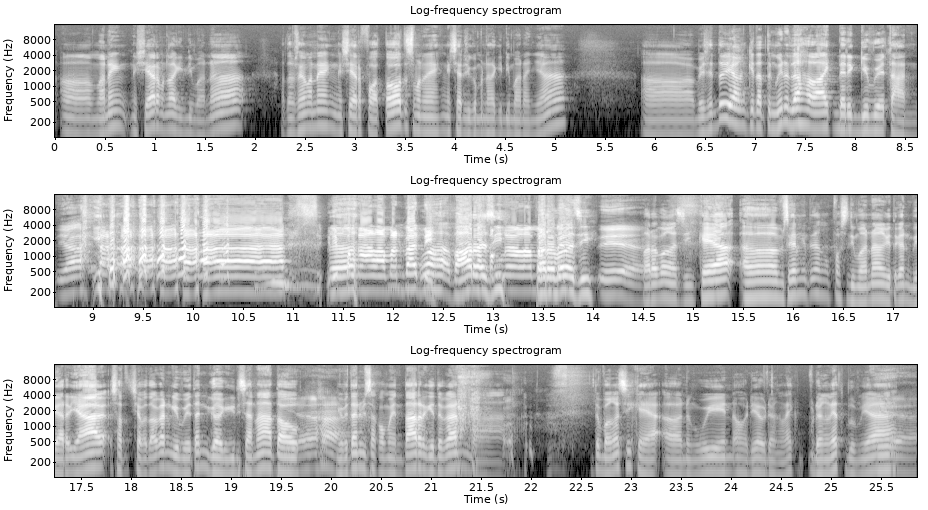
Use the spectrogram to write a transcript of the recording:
eh, mana yang nge-share mana lagi di mana, atau misalnya mana yang nge-share foto, terus mana yang nge-share juga mana lagi di mananya. Eh, biasanya tuh yang kita tungguin adalah like dari gebetan. Ya. Ini pengalaman banget nih. Wah parah sih, Pengalaman parah banget sih, Iya. parah banget sih. Kayak eh, misalkan kita nge-post di mana gitu kan, biar ya satu siapa tahu kan gebetan juga lagi di sana atau Iya. gebetan bisa komentar gitu kan. Nah itu banget sih kayak eh, nungguin, oh dia udah nge-like, udah ngeliat belum ya? Iya.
